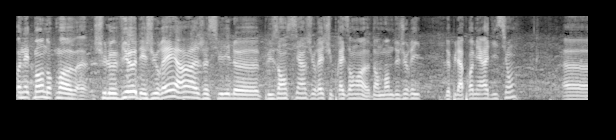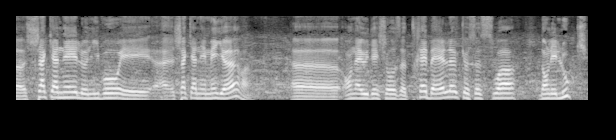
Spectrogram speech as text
Honnêtement, donc moi, je suis le vieux des jurés. hein. je suis le plus ancien juré. Je suis présent dans le membre du jury depuis la première édition. Euh, chaque année, le niveau est euh, chaque année meilleur. Euh, on a eu des choses très belles, que ce soit dans les looks.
